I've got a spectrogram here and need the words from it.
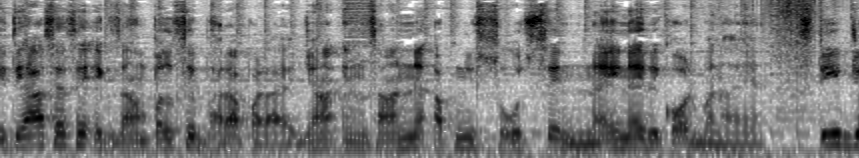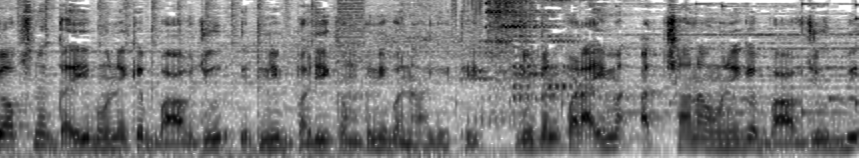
इतिहास ऐसे एग्ज़ाम्पल से भरा पड़ा है, जहाँ इंसान ने अपनी सोच से नए नए रिकॉर्ड बनाए हैं। स्टीव जॉब्स ने गरीब होने के बावजूद इतनी बड़ी कंपनी बना ली थी। न्यूटन पढ़ाई में अच्छा न होने के बावजूद भी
